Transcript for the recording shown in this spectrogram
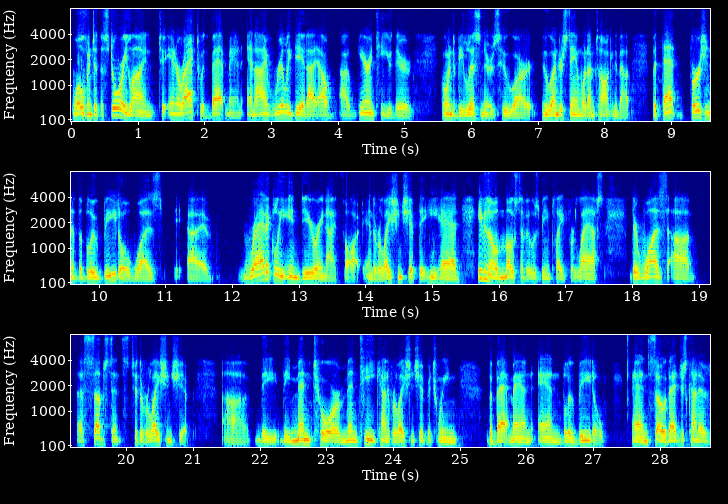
wove into the storyline to interact with Batman, and I really did. I, will I'll guarantee you there are going to be listeners who are who understand what I'm talking about. But that version of the Blue Beetle was uh, radically endearing, I thought, and the relationship that he had, even though most of it was being played for laughs, there was uh, a substance to the relationship uh, the the mentor mentee kind of relationship between the Batman and Blue Beetle. And so that just kind of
